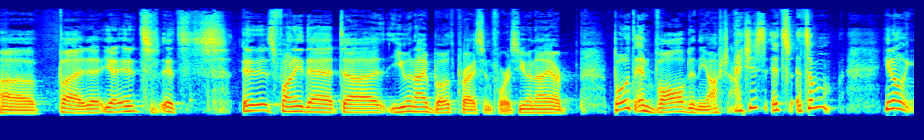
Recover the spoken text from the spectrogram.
Uh, but uh, yeah, it's it's it is funny that uh, you and I both price enforce. You and I are both involved in the auction. I just it's it's a you know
